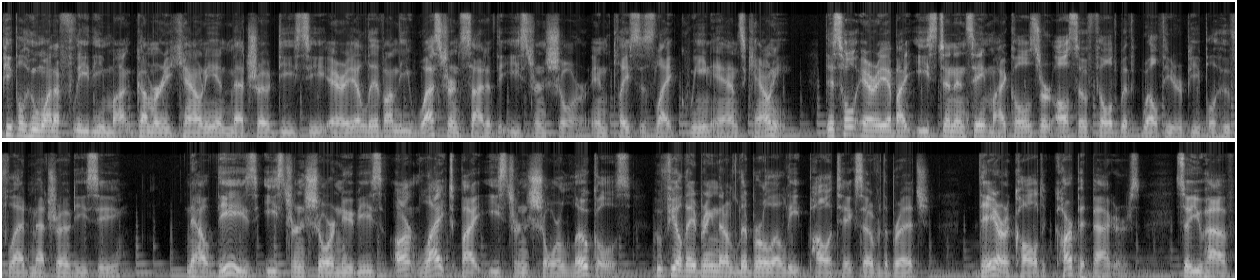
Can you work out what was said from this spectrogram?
People who want to flee the Montgomery County and Metro DC area live on the western side of the eastern shore in places like Queen Anne's County. This whole area by Easton and St. Michael's are also filled with wealthier people who fled Metro DC. Now, these Eastern Shore newbies aren't liked by Eastern Shore locals who feel they bring their liberal elite politics over the bridge. They are called carpetbaggers. So you have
